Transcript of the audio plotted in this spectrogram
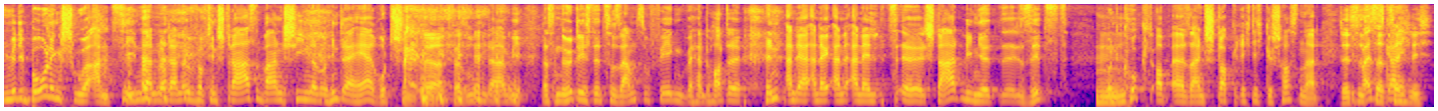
mir die Bowlingschuhe anziehen dann, und dann irgendwie auf den Straßenbahnschienen da so hinterher rutschen. Ja. Versuchen da irgendwie das Nötigste zusammenzufegen, während Hotte hin, an der, an der, an der äh, Startlinie äh, sitzt mhm. und guckt, ob er seinen Stock richtig geschossen hat. Das ich ist tatsächlich.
